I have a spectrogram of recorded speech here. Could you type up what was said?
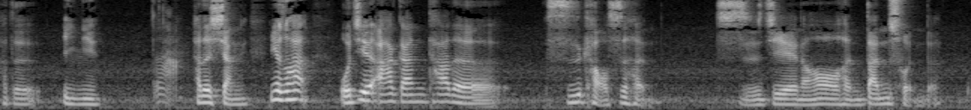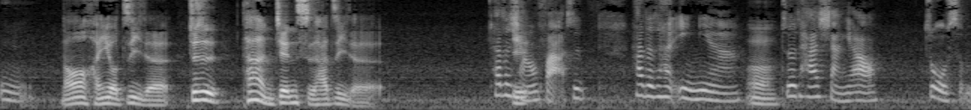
他的意念，对啊，他的想，应该说他，我记得阿甘他的思考是很直接，然后很单纯的，嗯，然后很有自己的，就是他很坚持他自己的，他的想法是他的他意念啊，嗯，就是他想要做什么，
